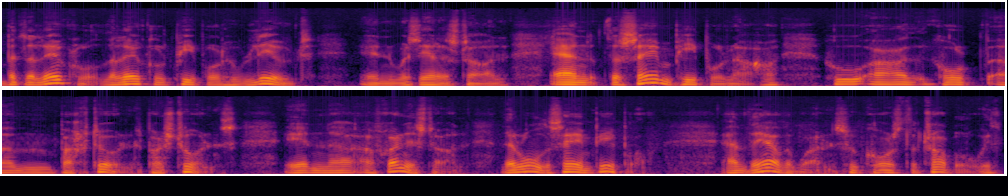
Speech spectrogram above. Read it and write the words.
But the local, the local people who lived in Waziristan, and the same people now who are called um, Pashtuns, Pashtuns in uh, Afghanistan. They're all the same people, and they are the ones who caused the trouble with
